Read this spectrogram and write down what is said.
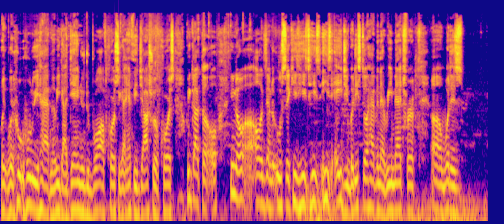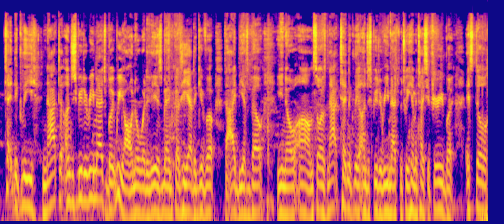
with, with who who do we have now? We got Daniel Dubois, of course. We got Anthony Joshua, of course. We got the you know Alexander Usyk. He's he's he's he's aging, but he's still having that rematch for uh, what is technically not the undisputed rematch, but we all know what it is, man, because he had to give up the IBF belt, you know. Um, so it's not technically an undisputed rematch between him and Tyson Fury, but it's still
